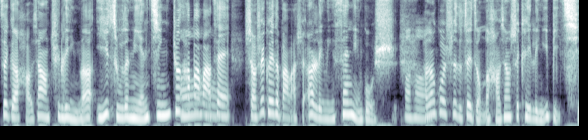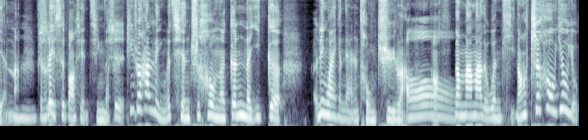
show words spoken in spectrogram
这个好像去领了遗族的年金，就是他爸爸在小室圭的爸爸是二零零三年过世，哦、好像过世的这种的，好像是可以领一笔钱嘛，跟、嗯、类似保险金的。是听说他领了钱之后呢，跟了一个。另外一个男人同居了哦，哦，那妈妈的问题，然后之后又有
